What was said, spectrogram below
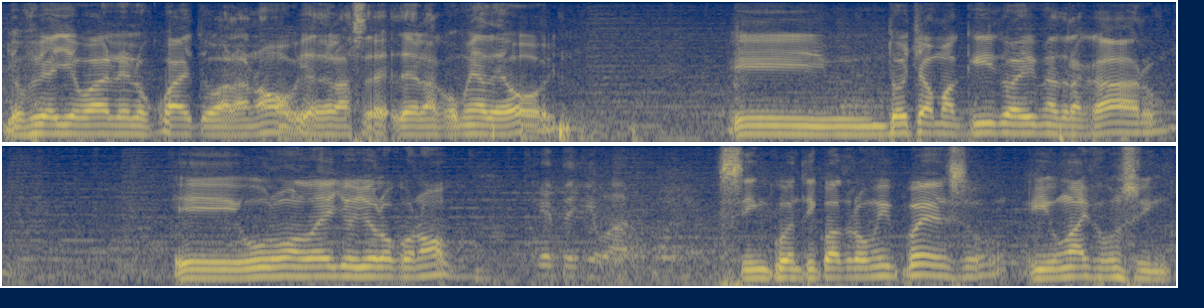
yo fui a llevarle los cuartos a la novia de la, de la comida de hoy. Y dos chamaquitos ahí me atracaron. Y uno de ellos yo lo conozco. ¿Qué te llevaron? 54 mil pesos y un iPhone 5.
